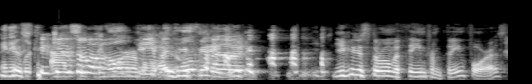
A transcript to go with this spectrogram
and it looks You absolutely old horrible. theme I was with old gonna say, code. you, can, you can just throw him a theme from Theme Forest.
